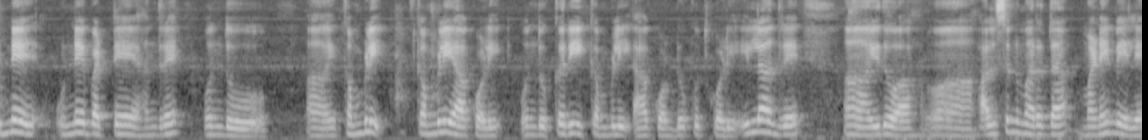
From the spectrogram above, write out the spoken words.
ಉಣ್ಣೆ ಉಣ್ಣೆ ಬಟ್ಟೆ ಅಂದರೆ ಒಂದು ಕಂಬಳಿ ಕಂಬಳಿ ಹಾಕ್ಕೊಳ್ಳಿ ಒಂದು ಕರಿ ಕಂಬಳಿ ಹಾಕ್ಕೊಂಡು ಕೂತ್ಕೊಳ್ಳಿ. ಇಲ್ಲಾಂದರೆ ಇದು ಹಲಸಿನ ಮರದ ಮಣೆ ಮೇಲೆ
